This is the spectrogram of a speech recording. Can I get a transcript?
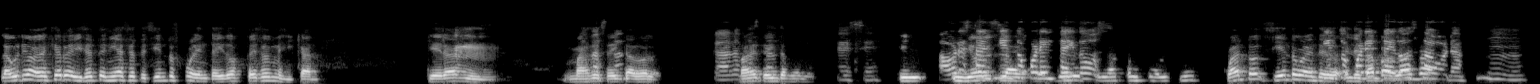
la última vez que revisé tenía 742 pesos mexicanos, que eran más de Bastante. 30 dólares, Claro, más de 30 bastante. dólares. Sí, sí. Y, Ahora y está en la- 142. la- la- ¿Cuánto? 142. ¿El de tapa 142 blanda, ahora. Mm.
